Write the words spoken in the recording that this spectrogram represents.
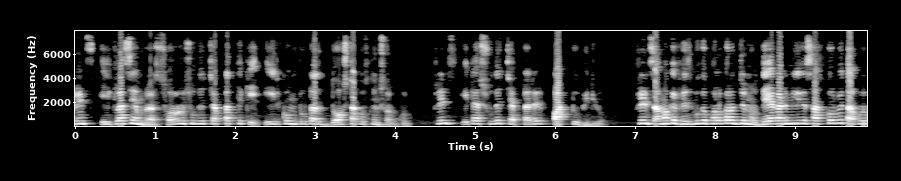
ফ্রেন্ডস এই ক্লাসে আমরা সরল সুদের চ্যাপ্টার থেকে এইরকম টোটাল দশটা কোশ্চেন সলভ করব। ফ্রেন্ডস এটা সুদের চ্যাপ্টারের পার্ট টু ভিডিও ফ্রেন্ডস আমাকে ফেসবুকে ফলো করার জন্য দে একাডেমি লিখে সার্চ করবে, তারপর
